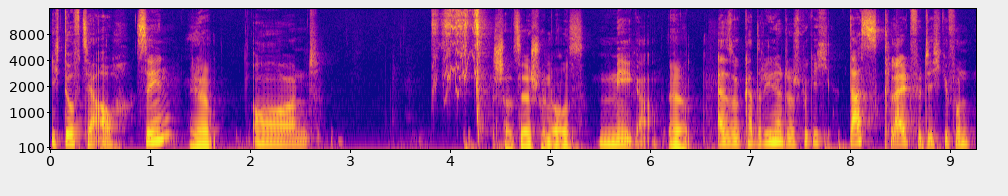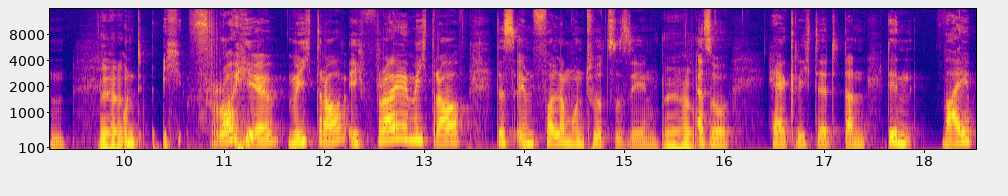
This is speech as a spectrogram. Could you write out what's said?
ich durfte es ja auch sehen Ja, und schaut sehr schön aus. mega. Ja, Also Katharina, du hast wirklich das Kleid für dich gefunden. ja. Und ich freue mich drauf, ich freue mich drauf, das in voller Montur zu sehen. Ja. Also hergerichtet, dann den Vibe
